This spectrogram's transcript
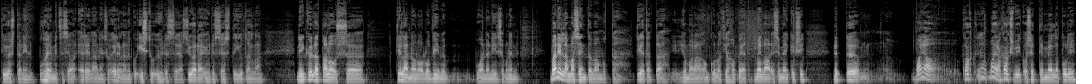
työstä, niin puhelimitse se on erilainen. Se on erilainen kuin istuu yhdessä ja syödään yhdessä ja sitten jutellaan. Niin kyllä taloustilanne on ollut viime vuonna niin semmoinen välillä masentava, mutta tietää, että Jumala on kuullut ja hopeat. Meillä on esimerkiksi nyt vajaa kaksi, no, vajaa kaksi viikkoa sitten meillä tuli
